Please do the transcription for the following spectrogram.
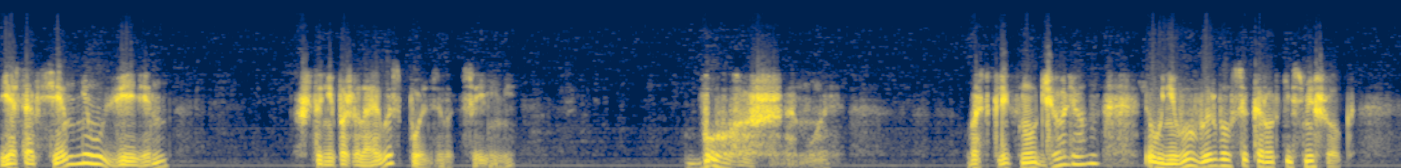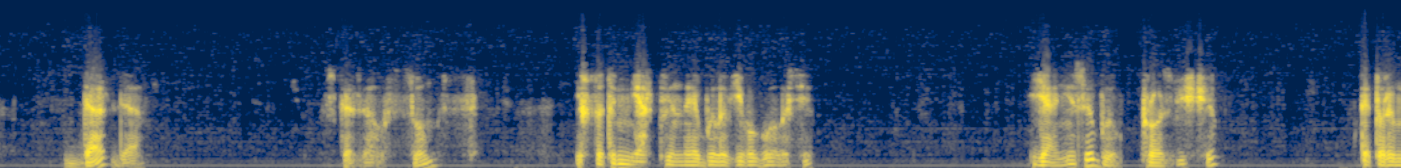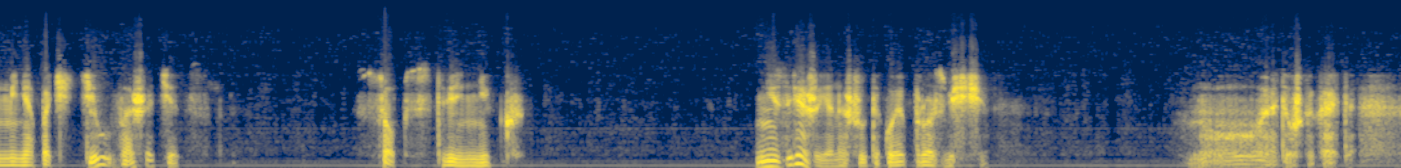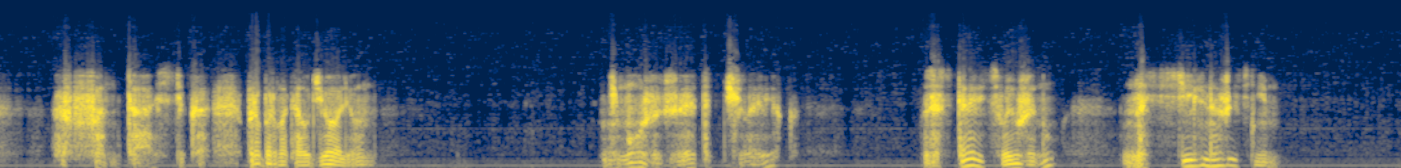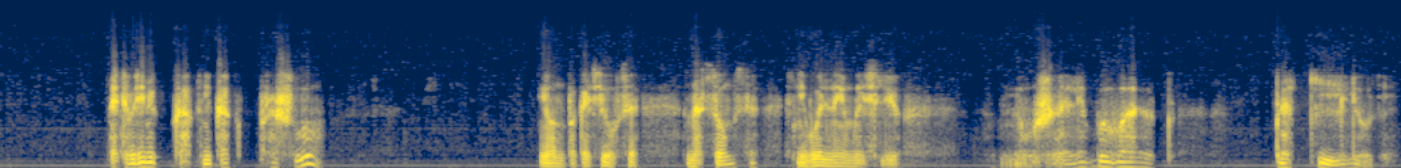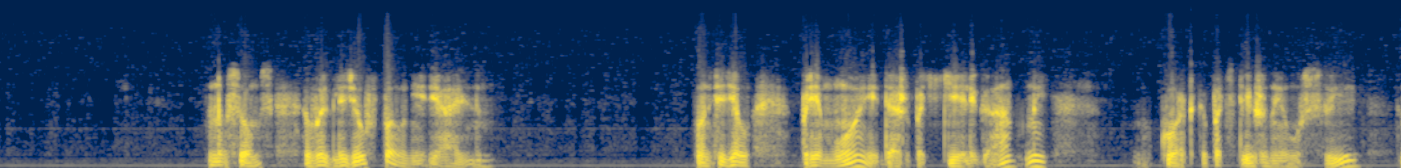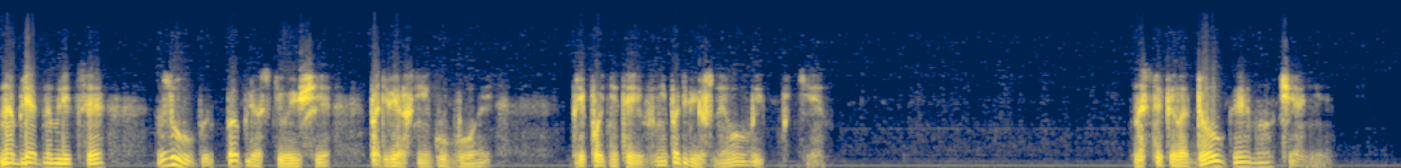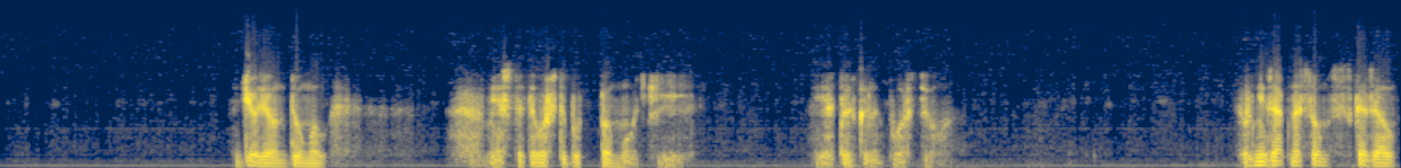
я совсем не уверен, что не пожелаю воспользоваться ими. «Боже мой!» — воскликнул Джолион, и у него вырвался короткий смешок. «Да-да», — сказал Сомс, и что-то мертвенное было в его голосе. «Я не забыл прозвище, которым меня почтил ваш отец. Собственник». Не зря же я ношу такое прозвище. Ну, это уж какая-то фантастика, пробормотал Джолион. Не может же этот человек заставить свою жену насильно жить с ним. Это время как-никак прошло. И он покосился на Сомса с невольной мыслью — Неужели бывают такие люди? Но Сомс выглядел вполне реальным. Он сидел прямой и даже почти элегантный, коротко подстриженные усы на бледном лице, зубы, поблескивающие под верхней губой, приподнятой в неподвижной улыбке. Наступило долгое молчание. Джолион думал, вместо того, чтобы помочь ей, я только напортил. Внезапно Сомс сказал,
